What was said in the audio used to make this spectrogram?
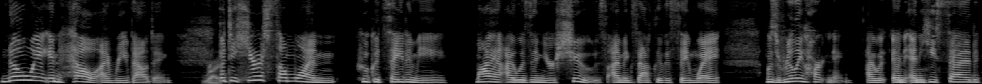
no way in hell I'm rebounding. right. But to hear someone who could say to me, Maya, I was in your shoes. I'm exactly the same way. Was really heartening. I w- and and he said,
